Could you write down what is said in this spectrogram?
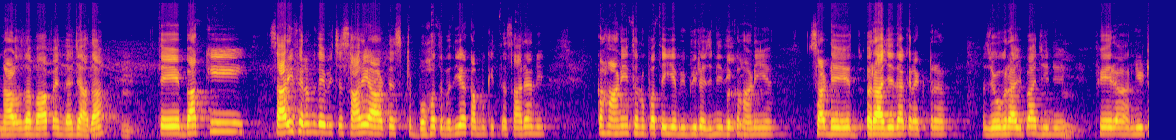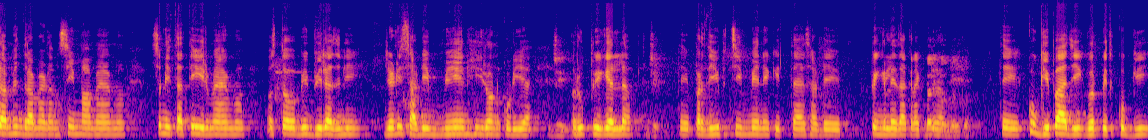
ਨਾਲ ਉਹਦਾ ਵਾਹ ਪੈਂਦਾ ਜ਼ਿਆਦਾ। ਤੇ ਬਾਕੀ ਸਾਰੀ ਫਿਲਮ ਦੇ ਵਿੱਚ ਸਾਰੇ ਆਰਟਿਸਟ ਬਹੁਤ ਵਧੀਆ ਕੰਮ ਕੀਤਾ ਸਾਰਿਆਂ ਨੇ। ਕਹਾਣੀ ਤੁਹਾਨੂੰ ਪਤਾ ਹੀ ਹੈ ਬੀਬੀ ਰਜਨੀ ਦੀ ਕਹਾਣੀ ਹੈ। ਸਾਡੇ ਰਾਜੇ ਦਾ ਕਰੈਕਟਰ ਯੋਗਰਾਜ ਭਾਜੀ ਨੇ। ਫਿਰ Neeta Mahindra madam Seema ma'am Sunita Dhir ma'am ਉਸ ਤੋਂ ਬੀਬੀ ਰਜਨੀ ਜਿਹੜੀ ਸਾਡੀ ਮੇਨ ਹੀਰੋਇਨ ਕੁੜੀ ਹੈ ਰੂਪੀ ਗਿੱਲ। ਤੇ ਪ੍ਰਦੀਪ ਚੀਮੇ ਨੇ ਕੀਤਾ ਹੈ ਸਾਡੇ ਪਿੰਗਲੇ ਦਾ ਕਰੈਕਟਰ ਤੇ ਘੁੱਗੀ ਭਾਜੀ ਗੁਰਪ੍ਰੀਤ ਘੁੱਗੀ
